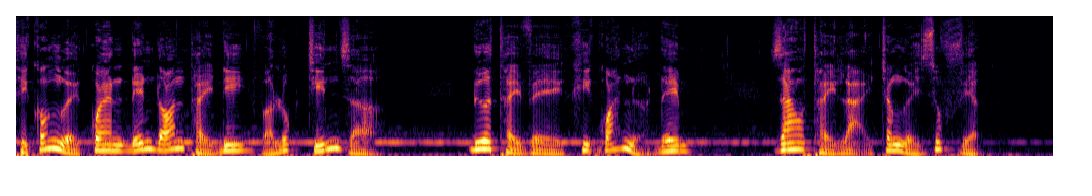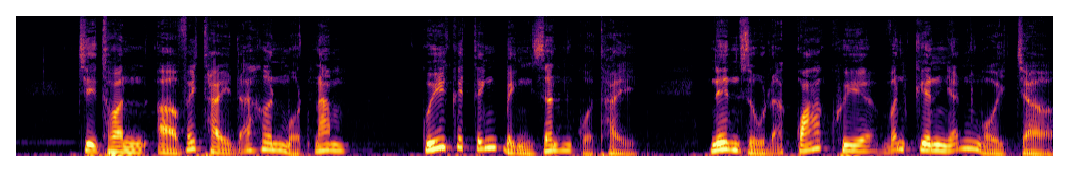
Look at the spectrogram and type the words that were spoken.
thì có người quen đến đón thầy đi vào lúc 9 giờ, đưa thầy về khi quá nửa đêm, giao thầy lại cho người giúp việc. Chị Thuần ở với thầy đã hơn một năm, quý cái tính bình dân của thầy, nên dù đã quá khuya vẫn kiên nhẫn ngồi chờ,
